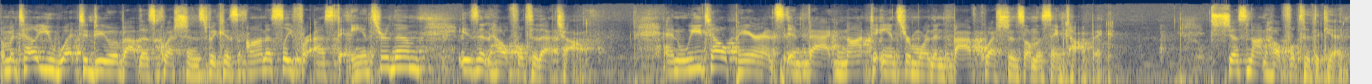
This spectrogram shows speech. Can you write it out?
I'm going to tell you what to do about those questions because honestly, for us to answer them isn't helpful to that child. And we tell parents, in fact, not to answer more than five questions on the same topic. It's just not helpful to the kid.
